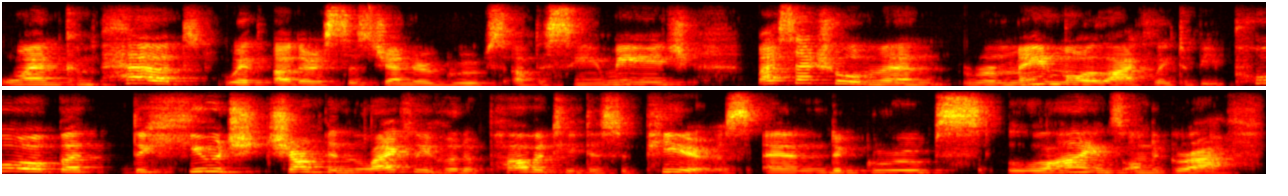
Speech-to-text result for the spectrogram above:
When compared with other cisgender groups of the same age, bisexual men remain more likely to be poor, but the huge jump in likelihood of poverty disappears, and the group's lines on the graph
